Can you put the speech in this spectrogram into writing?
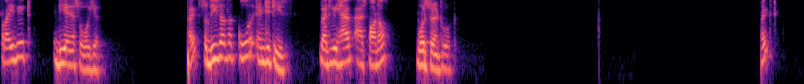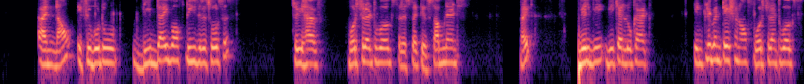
private DNS over here. Right. So these are the core entities that we have as part of virtual network. Right. And now if you go to deep dive of these resources, so you have virtual networks, respective subnets, right? We'll be, we can look at implementation of virtual networks.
